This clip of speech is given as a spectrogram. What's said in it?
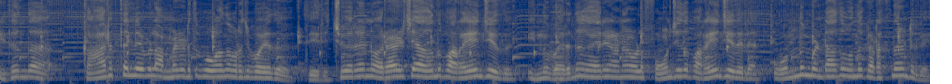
ഇതെന്താ? കാലത്തല്ലേ ഇവൾ അമ്മയുടെ അടുത്ത് പോകാന്ന് പറഞ്ഞു പോയത്? തിരിച്ചു വരാൻ ഒരാഴ്ച ആകുന്നു പറയുകയും ചെയ്തു. ഇന്ന് വരുന്ന കാര്യമാണ് അവൾ ഫോൺ ചെയ്ത് പറയുകയും ചെയ്തില്ല. ഒന്നും മിണ്ടാതെ ഒന്ന് കിടക്കുന്നുണ്ടല്ലേ?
